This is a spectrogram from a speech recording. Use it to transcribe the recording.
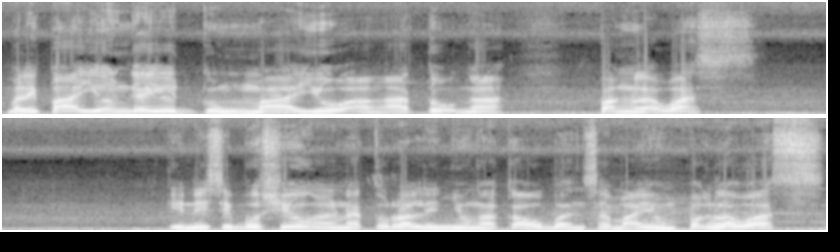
malipayon gayud kung maayo ang ato nga panglawas. Kini si Busyong ang natural ninyo nga kauban sa mayong panglawas.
